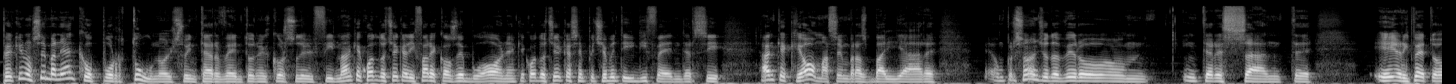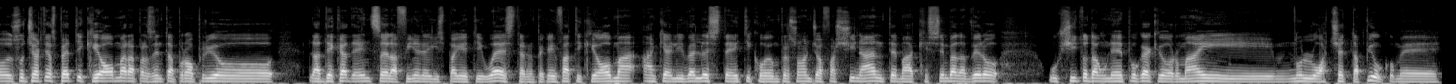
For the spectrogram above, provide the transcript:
perché, non sembra neanche opportuno il suo intervento nel corso del film, anche quando cerca di fare cose buone, anche quando cerca semplicemente di difendersi, anche Keoma sembra sbagliare. È un personaggio davvero mm, interessante e ripeto su certi aspetti che Oma rappresenta proprio la decadenza e la fine degli spaghetti western perché infatti che Oma anche a livello estetico è un personaggio affascinante ma che sembra davvero uscito da un'epoca che ormai non lo accetta più come,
